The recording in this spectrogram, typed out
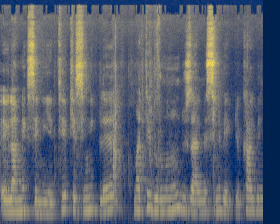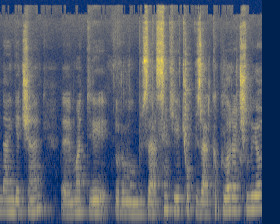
evlenmekse niyeti kesinlikle maddi durumunun düzelmesini bekliyor. Kalbinden geçen e, maddi durumun düzelsin ki çok güzel kapılar açılıyor.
